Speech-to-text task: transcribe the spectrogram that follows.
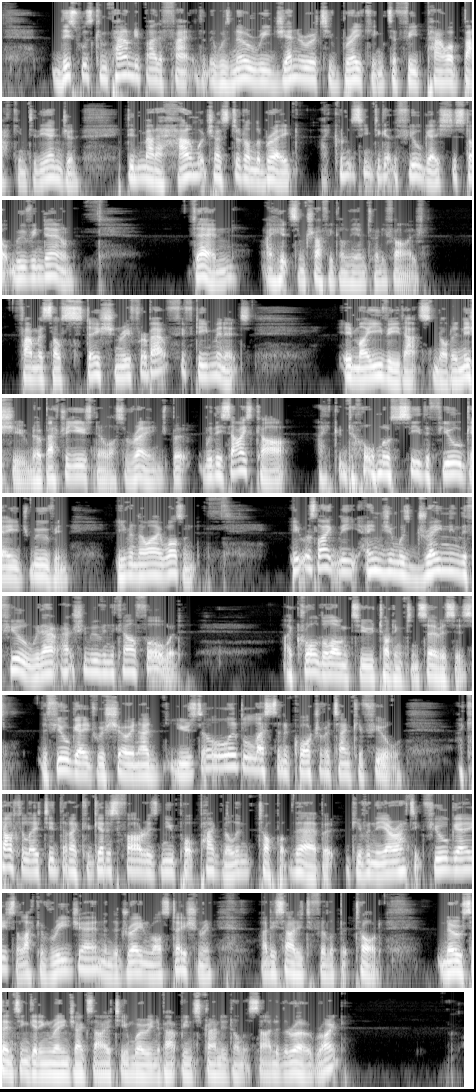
This was compounded by the fact that there was no regenerative braking to feed power back into the engine. Didn't matter how much I stood on the brake, I couldn't seem to get the fuel gauge to stop moving down. Then I hit some traffic on the M25. Found myself stationary for about 15 minutes. In my EV, that's not an issue. No battery use, no loss of range. But with this ICE car, I could almost see the fuel gauge moving, even though I wasn't. It was like the engine was draining the fuel without actually moving the car forward. I crawled along to Toddington Services. The fuel gauge was showing I'd used a little less than a quarter of a tank of fuel, I calculated that I could get as far as Newport Pagnell and top up there, but given the erratic fuel gauge, the lack of regen, and the drain while stationary, I decided to fill up at Todd. No sense in getting range anxiety and worrying about being stranded on the side of the road, right?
